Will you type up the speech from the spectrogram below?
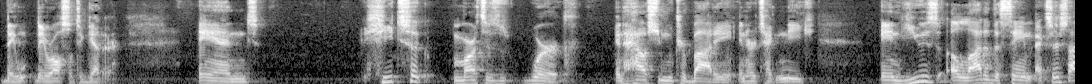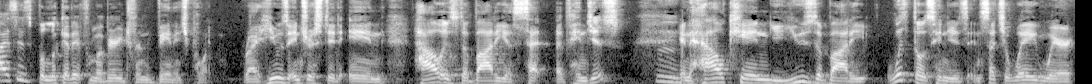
they they were also together, and he took Martha's work and how she moved her body and her technique, and use a lot of the same exercises, but look at it from a very different vantage point. Right? He was interested in how is the body a set of hinges, And how can you use the body with those hinges in such a way where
